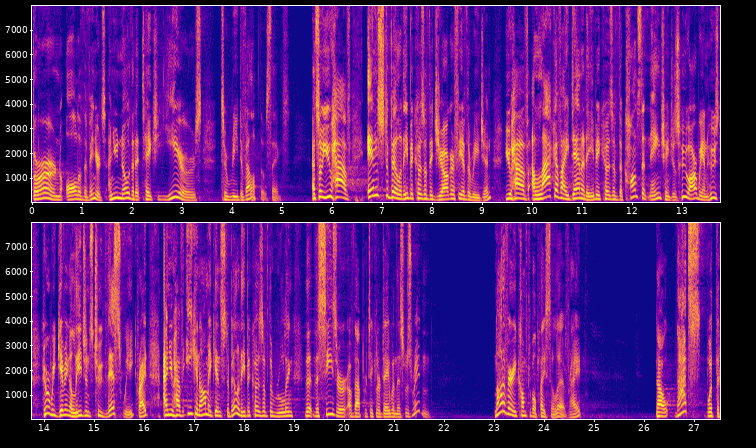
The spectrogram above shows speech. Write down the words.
burn all of the vineyards. And you know that it takes years to redevelop those things. And so you have instability because of the geography of the region. You have a lack of identity because of the constant name changes. Who are we and who's, who are we giving allegiance to this week, right? And you have economic instability because of the ruling, the, the Caesar of that particular day when this was written. Not a very comfortable place to live, right? Now, that's what the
